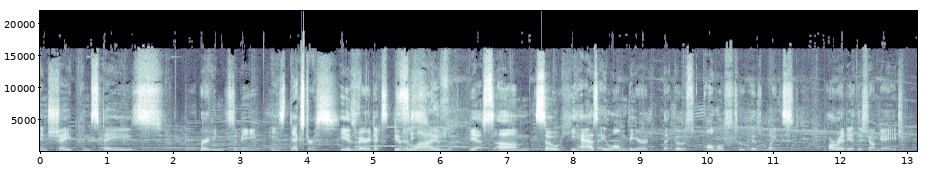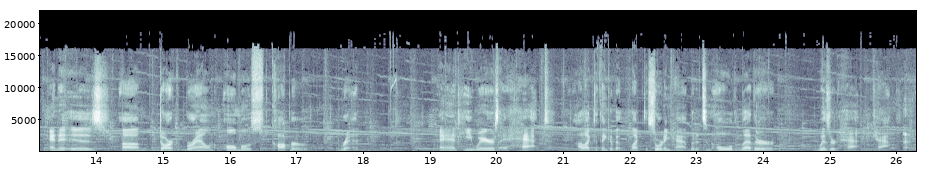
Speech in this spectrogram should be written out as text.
in shape and stays where he needs to be. He's dexterous. He is very dexterous. He's live. Yes. Um, so he has a long beard that goes almost to his waist already at this young age. and it is um, dark brown, almost copper red. And he wears a hat. I like to think of it like the sorting hat, but it's an old leather wizard hat cap.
